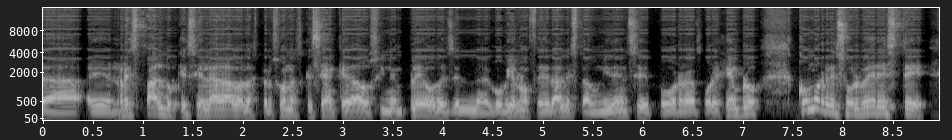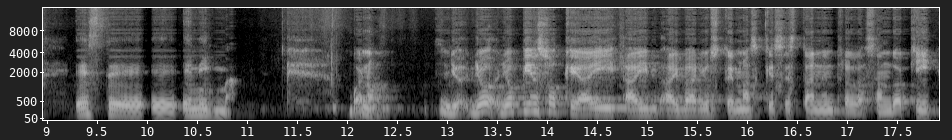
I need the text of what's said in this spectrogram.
ah, eh, respaldo que se le ha dado a las personas que se han quedado sin empleo desde el gobierno federal estadounidense, por, por ejemplo. ¿Cómo resolver este, este enigma? Bueno, yo, yo, pienso que hay, hay, hay, varios temas que se están entrelazando aquí.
